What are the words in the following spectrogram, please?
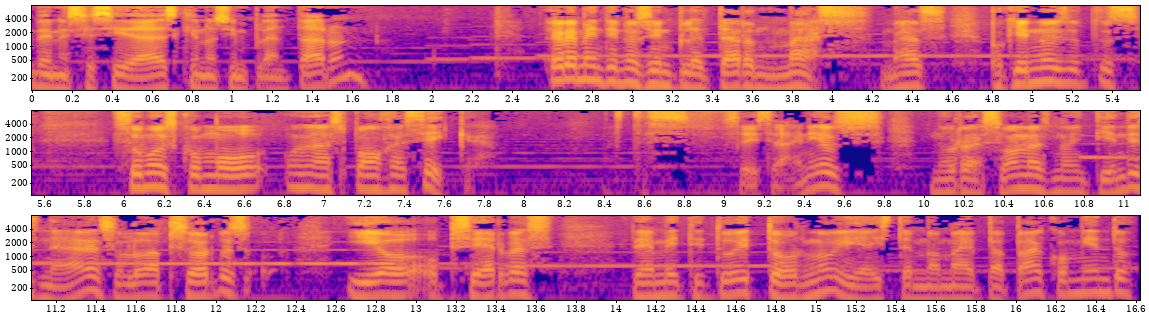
De necesidades que nos implantaron. realmente nos implantaron más, más, porque nosotros somos como una esponja seca. Hasta seis años no razonas, no entiendes nada, solo absorbes y observas realmente tu entorno y ahí está mamá y papá comiendo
